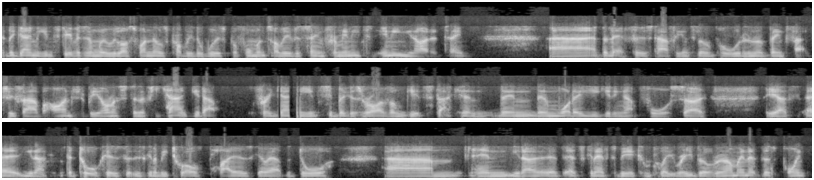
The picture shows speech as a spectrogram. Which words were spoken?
the game against Everton where we lost one 0 was probably the worst performance I've ever seen from any any United team. Uh, but that first half against Liverpool wouldn't have been far, too far behind, to be honest. And if you can't get up for a game against your biggest rival and get stuck in, then then what are you getting up for? So, yeah, uh, you know, the talk is that there's going to be 12 players go out the door. Um, and you know it, it's going to have to be a complete rebuild. And I mean, at this point,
